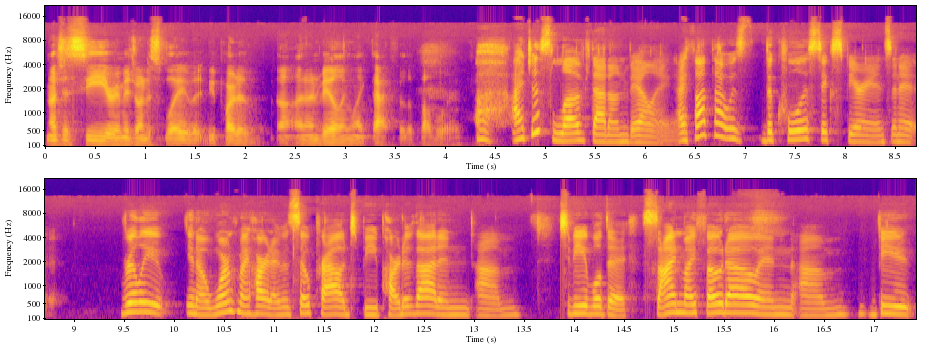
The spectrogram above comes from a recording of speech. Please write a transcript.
not just see your image on display, but be part of uh, an unveiling like that for the public? Oh, I just loved that unveiling. I thought that was the coolest experience, and it really, you know, warmed my heart. I was so proud to be part of that and um, to be able to sign my photo and um, be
